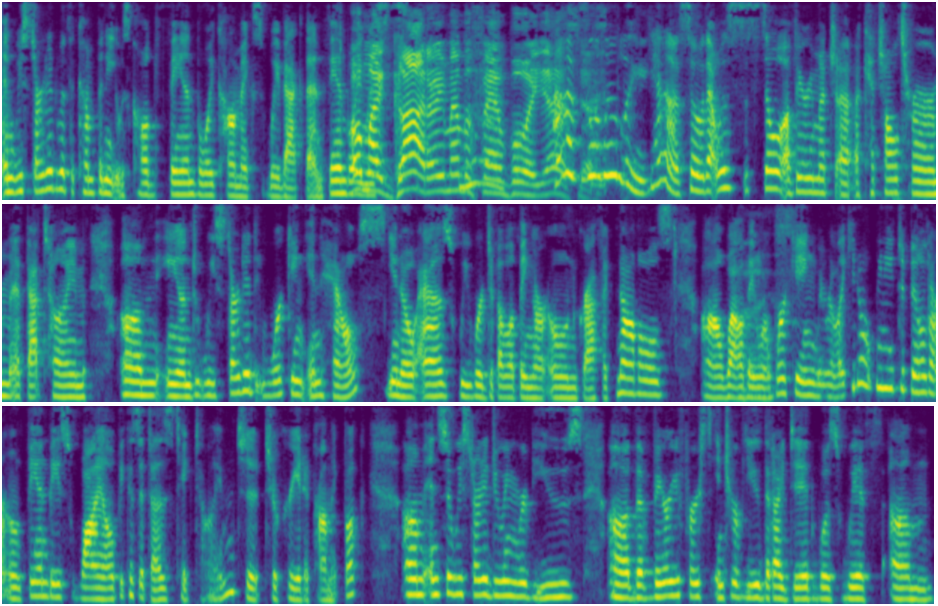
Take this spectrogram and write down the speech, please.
and we started with a company. It was called Fanboy Comics way back then. Fanboy. Oh my was, God, I remember yeah, Fanboy. Yes, absolutely. Yes. Yeah. So that was still a very much a, a catch-all term at that time, um, and we started working in house. You know, as we were developing our own graphic novels uh, while nice. they were working, we were like, you know, we need to build our own fan base while because it does take time to to create a comic book. Um, and so we started doing reviews. Uh, the very first interview that I did was with um,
